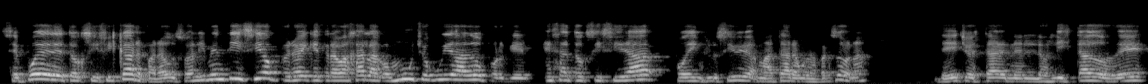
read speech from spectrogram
se puede detoxificar para uso alimenticio, pero hay que trabajarla con mucho cuidado porque esa toxicidad puede inclusive matar a una persona. De hecho, está en los listados de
